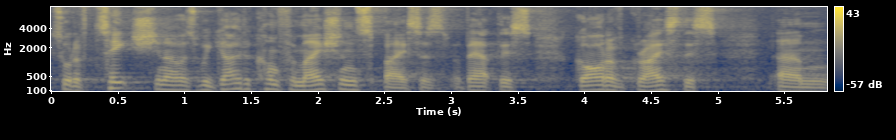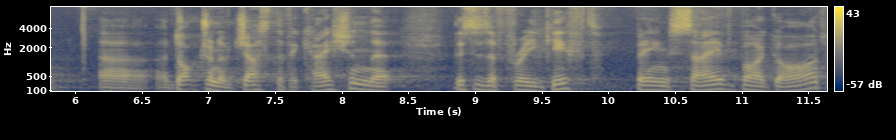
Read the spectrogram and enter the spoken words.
sort of teach, you know, as we go to confirmation spaces about this God of grace, this um, uh, a doctrine of justification that this is a free gift, being saved by God.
